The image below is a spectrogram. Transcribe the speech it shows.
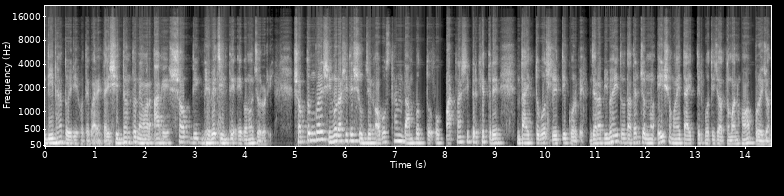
দ্বিধা তৈরি হতে পারে, তাই সিদ্ধান্ত নেওয়ার আগে সব দিক ভেবে চিনতে এগোনো জরুরি। সপ্তম ঘরে সিংহ রাশিতে সূর্যের অবস্থান, দাম্পত্য ও পার্টনারশিপের ক্ষেত্রে দায়িত্ববোধ বৃদ্ধি করবে। যারা বিবাহিত, তাদের জন্য এই সময় দায়িত্বের প্রতি যত্নবান হওয়া প্রয়োজন।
